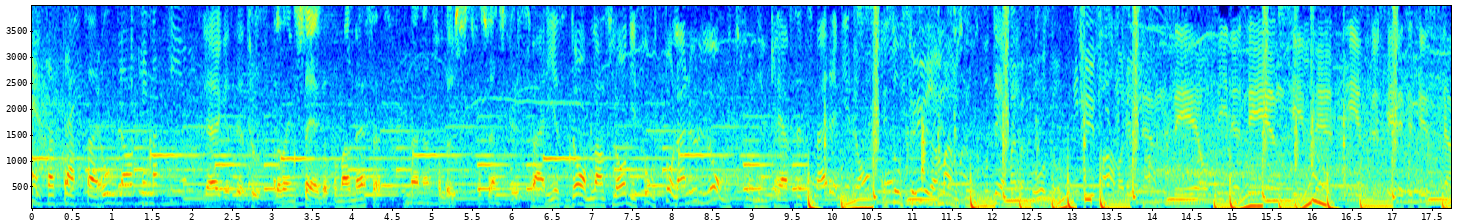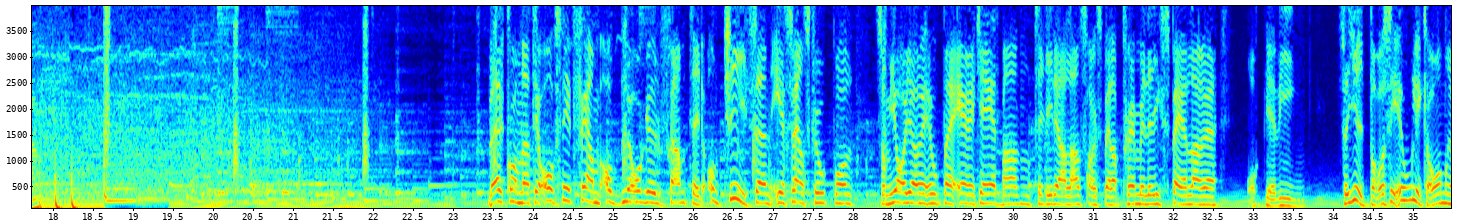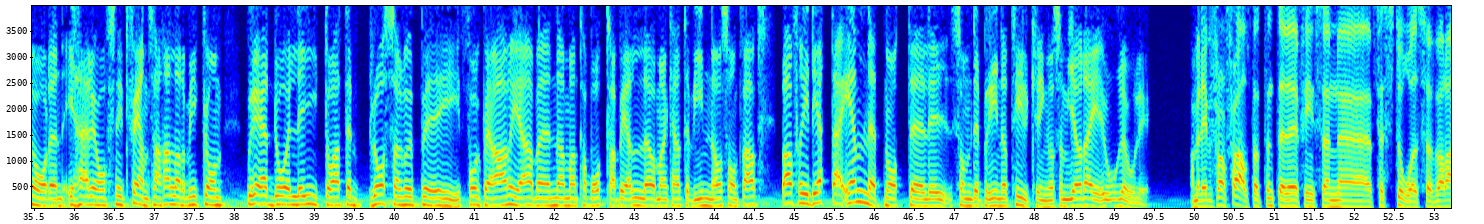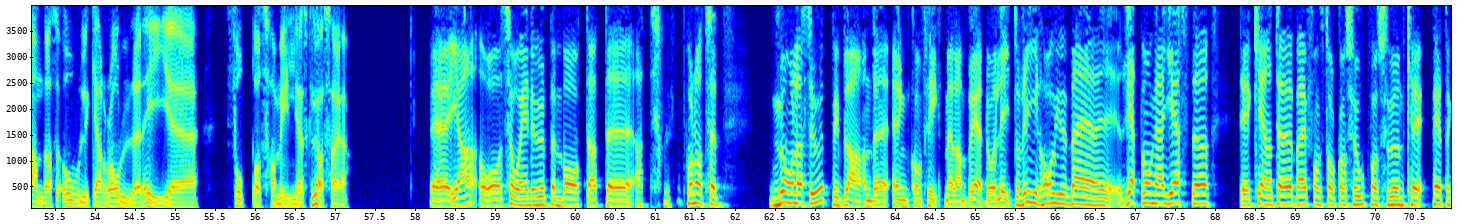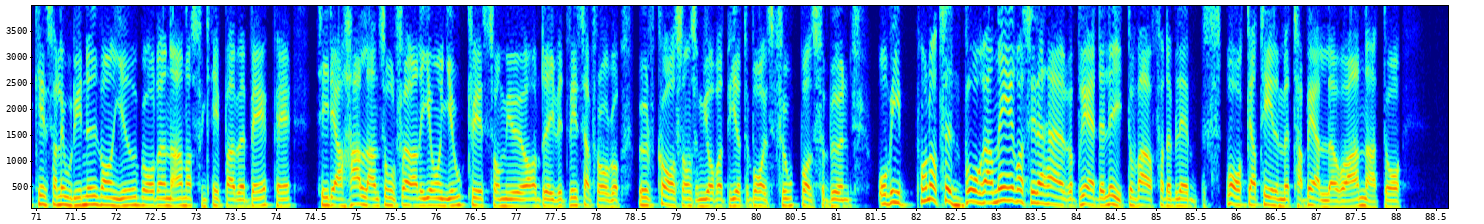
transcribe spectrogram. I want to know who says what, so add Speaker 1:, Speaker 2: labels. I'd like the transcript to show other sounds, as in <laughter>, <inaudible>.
Speaker 1: Skärpta straff för olaglig maskering.
Speaker 2: Läget är tufft. Det var en seger för Malmö FF, men en förlust för svensk fotboll.
Speaker 3: Sveriges damlandslag i fotboll är nu långt från nu krävs ett smärre mirakel.
Speaker 4: Det står fyra man ska inte få det med med frågor. Fy fan vad dåligt.
Speaker 5: Välkomna till avsnitt 5 av Blågul framtid om krisen i svensk fotboll som jag gör ihop med Erik Edman, tidigare landslagsspelare, Premier League-spelare och eh, vi fördjupar oss i olika områden. I här i avsnitt 5 så handlar det mycket om bredd och elit och att det blossar upp i folk blir arga när man tar bort tabeller och man kan inte vinna och sånt. Var, varför är detta ämnet något eh, som det brinner till kring och som gör dig orolig?
Speaker 6: Ja, men det är framförallt att inte det finns en uh, förståelse för varandras olika roller i uh, fotbollsfamiljen skulle jag säga.
Speaker 5: Uh, ja, och så är det uppenbart att, att <laughs> på något sätt målas det upp ibland en konflikt mellan bredd och elit. Och vi har ju med rätt många gäster. Det är Kenneth Öberg från Stockholms fotbollsförbund, Peter Kinsvan Lodi, nuvarande Djurgården, annars förknippad med BP. Tidigare Hallandsordförande Johan Jokvist som ju har drivit vissa frågor. Ulf Karlsson som jobbat på Göteborgs fotbollsförbund. Och vi på något sätt borrar ner oss i det här bredd elit och varför det blev sprakar till med tabeller och annat. Och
